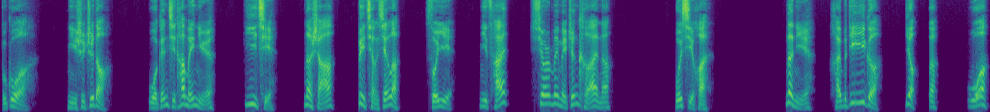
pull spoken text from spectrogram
不过。你是知道，我跟其他美女一起那啥被抢先了，所以你才萱儿妹妹真可爱呢，我喜欢。那你还不第一个要了我，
